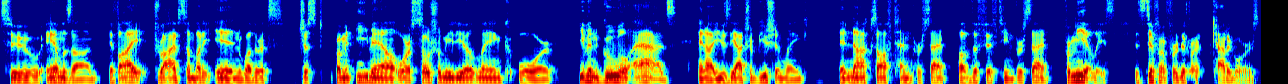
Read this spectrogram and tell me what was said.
to Amazon, if I drive somebody in, whether it's just from an email or a social media link or even Google Ads, and I use the attribution link, it knocks off 10% of the 15%. For me, at least, it's different for different categories.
